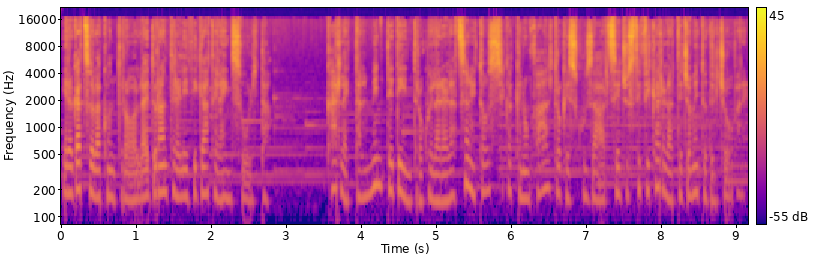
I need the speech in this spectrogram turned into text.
Il ragazzo la controlla e durante le litigate la insulta. Carla è talmente dentro quella relazione tossica che non fa altro che scusarsi e giustificare l'atteggiamento del giovane.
